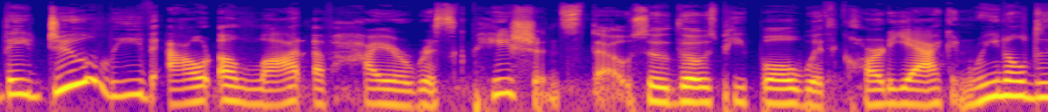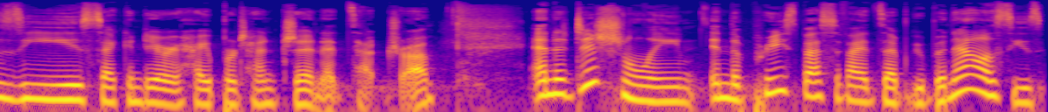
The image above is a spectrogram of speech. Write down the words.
they do leave out a lot of higher risk patients, though. So those people with cardiac and renal disease, secondary hypertension, etc. And additionally, in the pre-specified subgroup analyses,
